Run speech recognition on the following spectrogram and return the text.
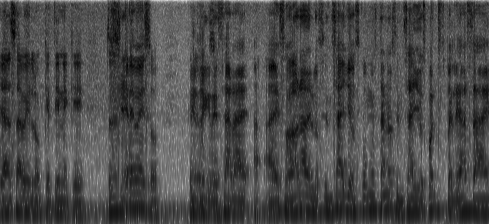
Ya sabe lo que tiene que. Entonces creo eso. Y regresar a, a- a eso. Ahora de los ensayos, ¿cómo están los ensayos? ¿Cuántas peleas hay?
